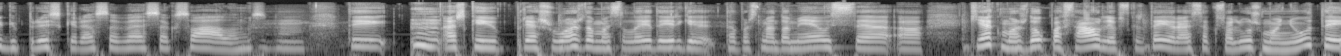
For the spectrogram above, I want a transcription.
irgi priskiria save seksualams. Mhm. Tai aš kai prieš ruoždamasi laidą irgi, ta prasme, domėjausi, kiek maždaug pasaulyje apskritai yra seksualių žmonių, tai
